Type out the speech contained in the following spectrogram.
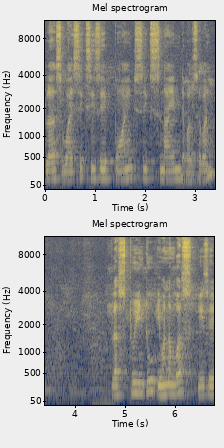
plus y6 is a 0.6977 plus 2 into even numbers is a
